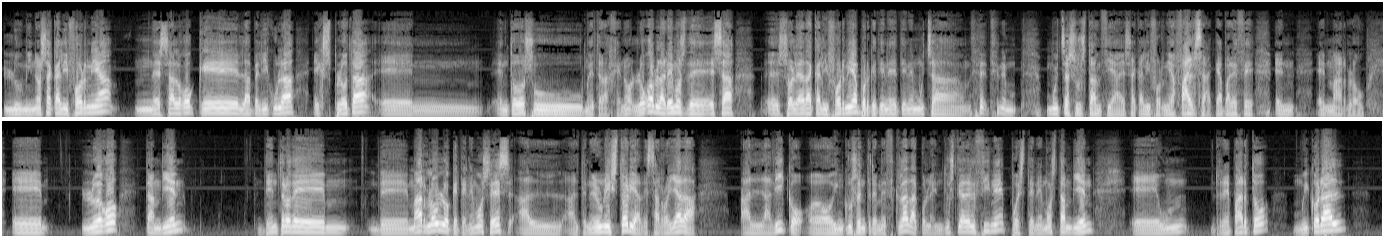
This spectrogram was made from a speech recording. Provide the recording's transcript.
luminosa California es algo que la película explota en, en todo su metraje, ¿no? Luego hablaremos de esa eh, soleada California porque tiene, tiene, mucha, tiene mucha sustancia esa California falsa que aparece en, en Marlowe. Eh, Luego, también, dentro de, de Marlowe, lo que tenemos es, al, al, tener una historia desarrollada al ladico o incluso entremezclada con la industria del cine, pues tenemos también eh, un reparto muy coral,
